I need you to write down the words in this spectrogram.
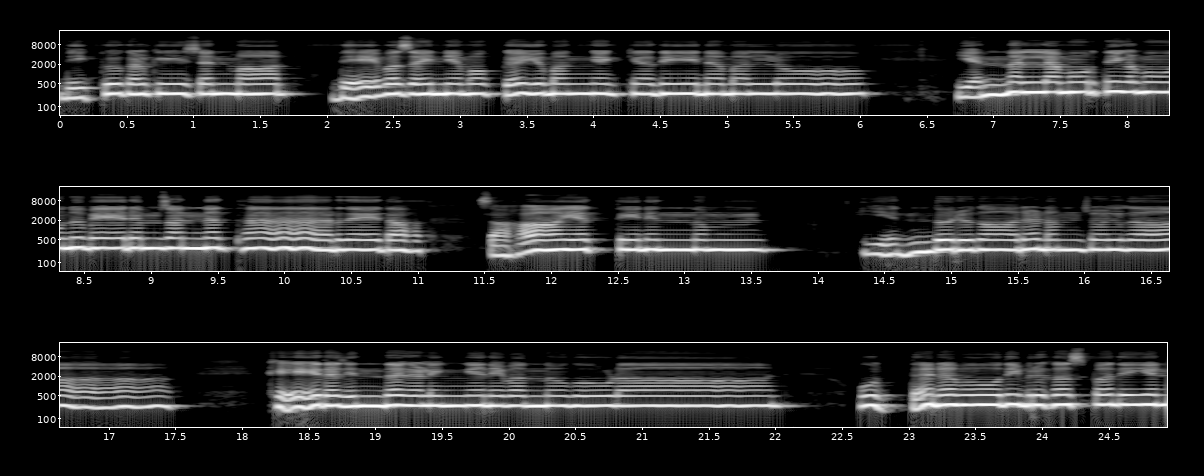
ദിക്കുകൾ ഈശന്മാർ ദേവസൈന്യമൊക്കെയും അങ്ങയ്ക്കധീനമല്ലോ എന്നല്ല മൂർത്തികൾ മൂന്നു പേരും സന്നദ്ധർ ദേതാ സഹായത്തിനെന്നും എന്തൊരു കാരണം ചൊൽക. ഖേദചിന്തകളിങ്ങനെ വന്നുകൂടാൻ ഉത്തരമോതി ബൃഹസ്പതിയൻ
